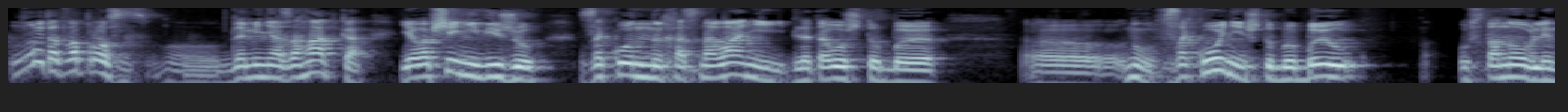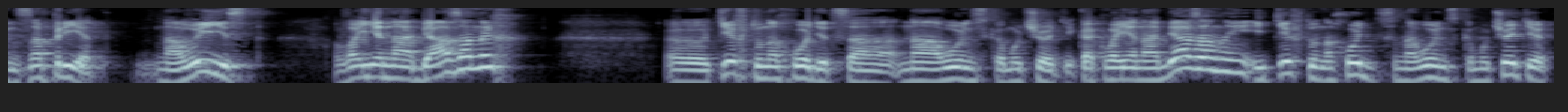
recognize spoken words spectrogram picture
Ну, этот вопрос э, для меня загадка. Я вообще не вижу законных оснований для того, чтобы, э, ну, в законе, чтобы был установлен запрет на выезд военнообязанных, тех, кто находится на воинском учете как военнообязанные, и тех, кто находится на воинском учете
